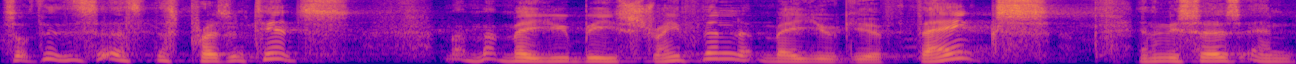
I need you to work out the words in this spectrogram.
So this, is this present tense. May you be strengthened, may you give thanks. And then he says, and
